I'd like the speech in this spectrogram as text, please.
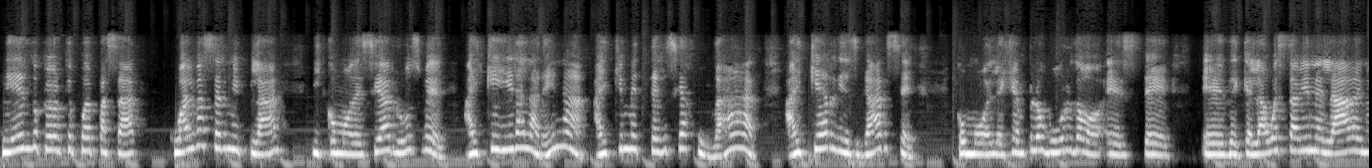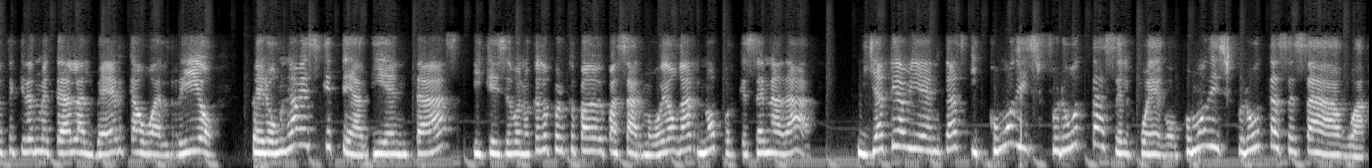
¿qué es lo peor que puede pasar? ¿Cuál va a ser mi plan? Y como decía Roosevelt, hay que ir a la arena, hay que meterse a jugar, hay que arriesgarse. Como el ejemplo burdo, este, eh, de que el agua está bien helada y no te quieres meter a la alberca o al río. Pero una vez que te avientas y que dices, bueno, ¿qué es lo peor que puede pasar? ¿Me voy a ahogar? No, porque sé nadar ya te avientas y cómo disfrutas el juego, cómo disfrutas esa agua,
